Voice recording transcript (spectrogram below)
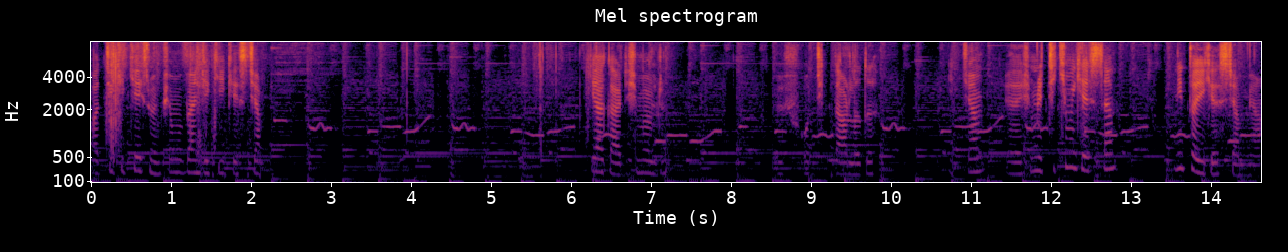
Ha tiki kesmemiş ama ben Jackie'yi keseceğim. Gel kardeşim öldün. Üf o tik darladı. Gideceğim. Ee, şimdi tiki mi kessem? Nita'yı keseceğim ya.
